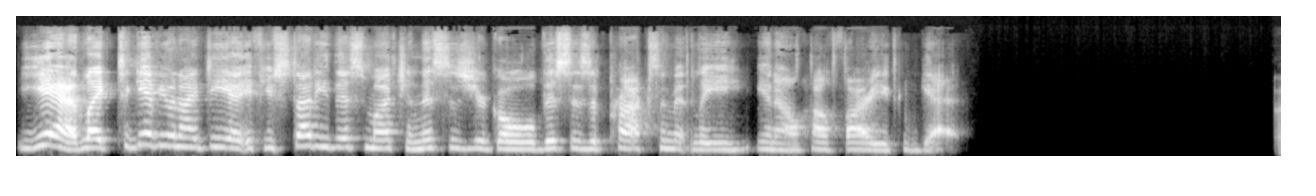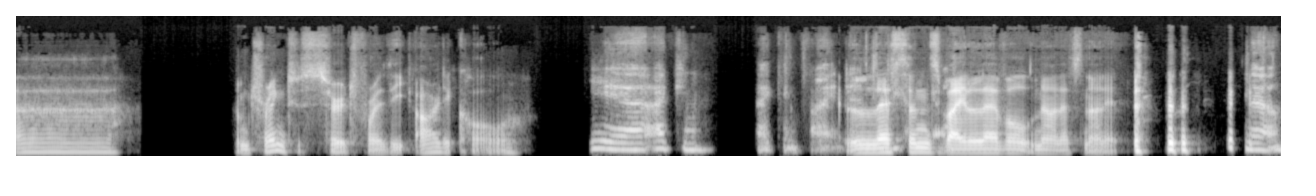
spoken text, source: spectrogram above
yeah, like to give you an idea, if you study this much and this is your goal, this is approximately, you know, how far you can get. Uh, I'm trying to search for the article. Yeah, I can I can find it. Lessons by level. No, that's not it. No,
